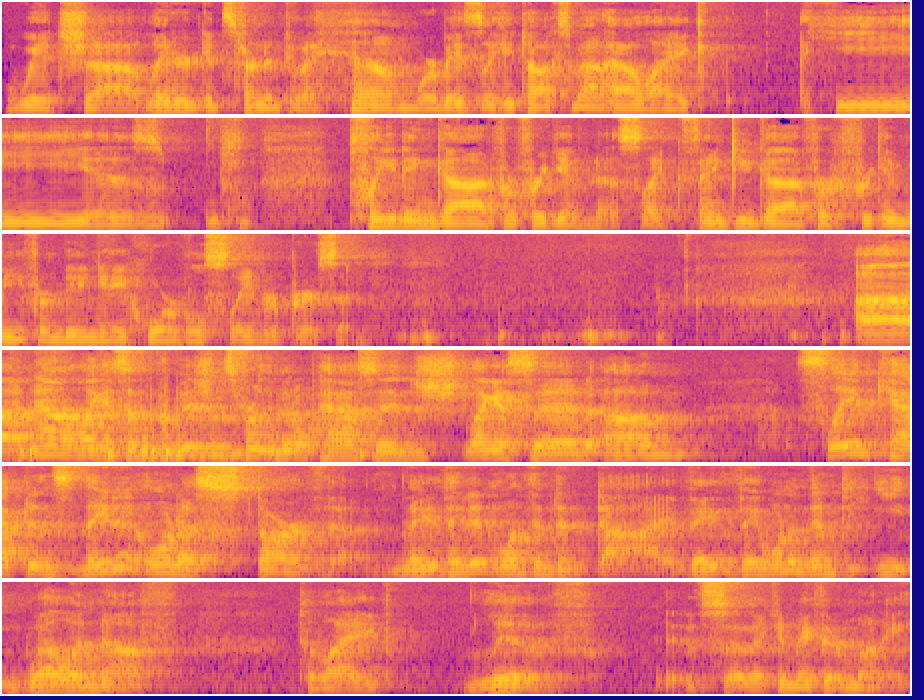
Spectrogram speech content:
which uh, later gets turned into a hymn, where basically he talks about how like he is pleading God for forgiveness. Like, thank you, God, for forgiving me from being a horrible slaver person. Uh, now, like I said, the provisions for the Middle Passage, like I said, um, slave captains, they didn't want to starve them. They, they didn't want them to die. They, they wanted them to eat well enough to, like, live so they can make their money.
